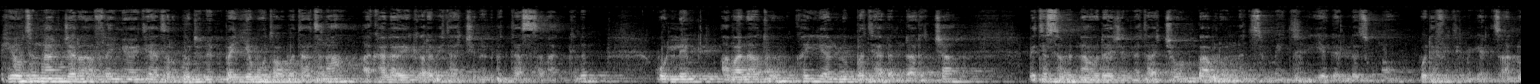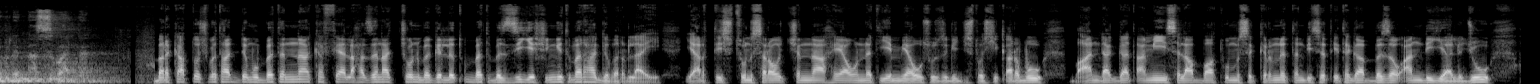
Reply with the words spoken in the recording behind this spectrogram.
ሕይወትና እንጀራ አፍለኛው የቲያትር ቡድንን በየቦታው በታትና አካላዊ ቀረቤታችንን ብታሰናክልም ሁሌም አባላቱ ከያሉበት የዓለም ዳርቻ ቤተሰብና ወዳጅነታቸውን በአብሮነት ስሜት እየገለጹ ነው፣ ወደፊት ይገልጻሉ ብለን እናስባለን። በርካቶች በታደሙበትና ከፍ ያለ ሐዘናቸውን በገለጡበት በዚህ የሽኝት መርሃ ግብር ላይ የአርቲስቱን ሥራዎችና ሕያውነት የሚያወሱ ዝግጅቶች ሲቀርቡ በአንድ አጋጣሚ ስለ አባቱ ምስክርነት እንዲሰጥ የተጋበዘው አንድያ ልጁ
